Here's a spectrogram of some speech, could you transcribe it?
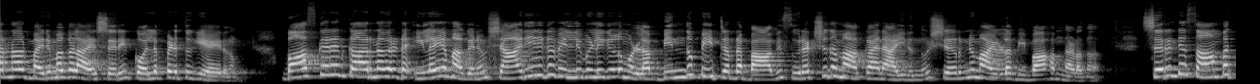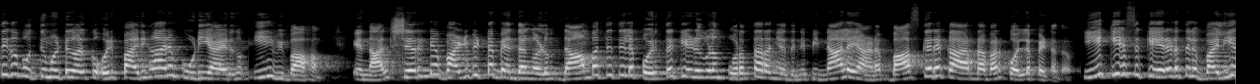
കാരണവർ മരുമകളായ ഷെറിൻ കൊല്ലപ്പെടുത്തുകയായിരുന്നു ഭാസ്കരൻ കാരണവരുടെ ഇളയ മകനും ശാരീരിക വെല്ലുവിളികളുമുള്ള ബിന്ദു പീറ്ററിന്റെ ഭാവി സുരക്ഷിതമാക്കാനായിരുന്നു ഷെറിനുമായുള്ള വിവാഹം നടന്നത്. ഷെറിന്റെ സാമ്പത്തിക ബുദ്ധിമുട്ടുകൾക്ക് ഒരു പരിഹാരം കൂടിയായിരുന്നു ഈ വിവാഹം. എന്നാൽ ഷെറിന്റെ വഴിവിട്ട ബന്ധങ്ങളും ദാമ്പത്യത്തിലെ പൊരുത്തക്കേടുകളും പുറത്തറിഞ്ഞതിന് പിന്നാലെയാണ് ഭാസ്കര കാരണവർ കൊല്ലപ്പെട്ടത്. ഈ കേസ് കേരളത്തിൽ വലിയ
